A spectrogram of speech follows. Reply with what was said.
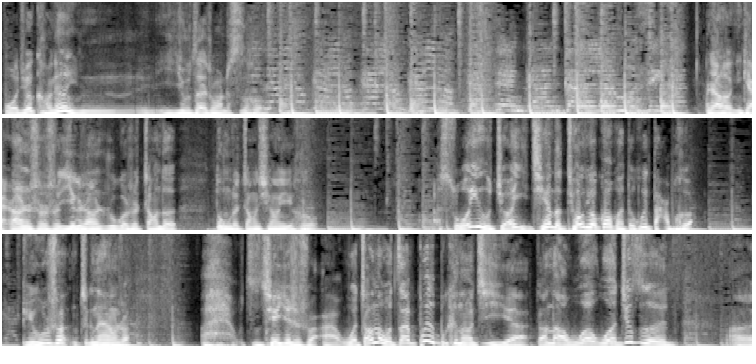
我觉得肯定嗯有这种的时候。然后你看，让人说是一个人，如果说真的动了真情以后，所有讲以前的条条框框都会打破。比如说，这个男人说：“哎，我之前一直说，哎，我真的我咱不不可能戒烟，真的，我我就是，呃，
